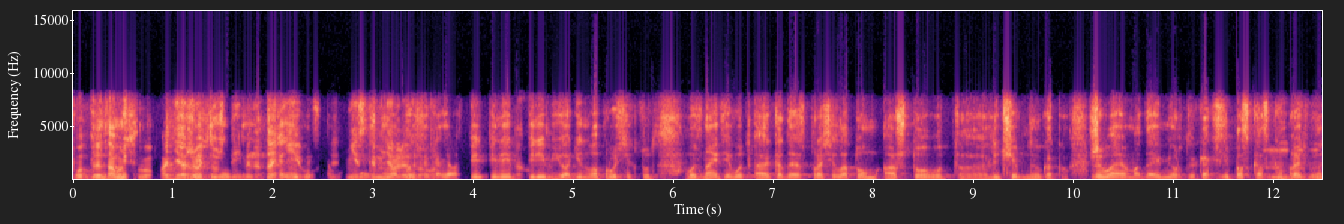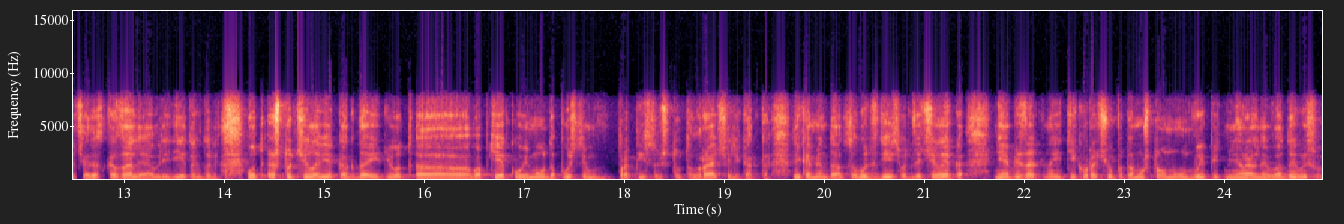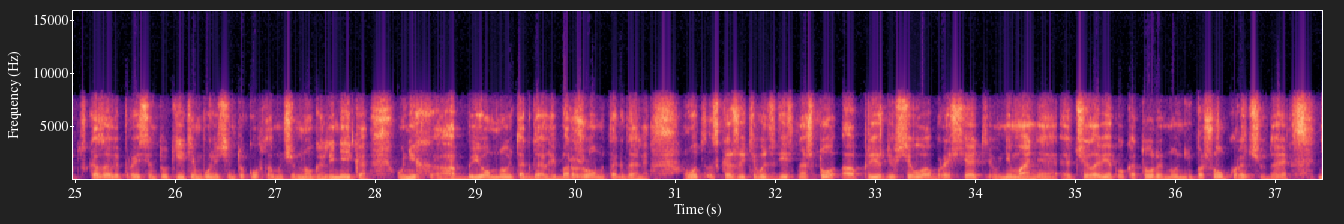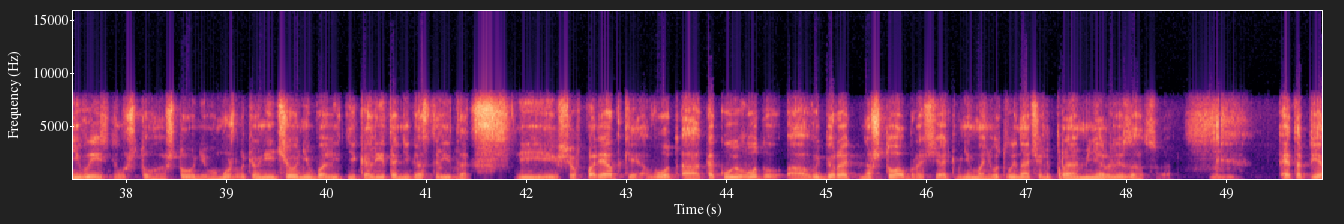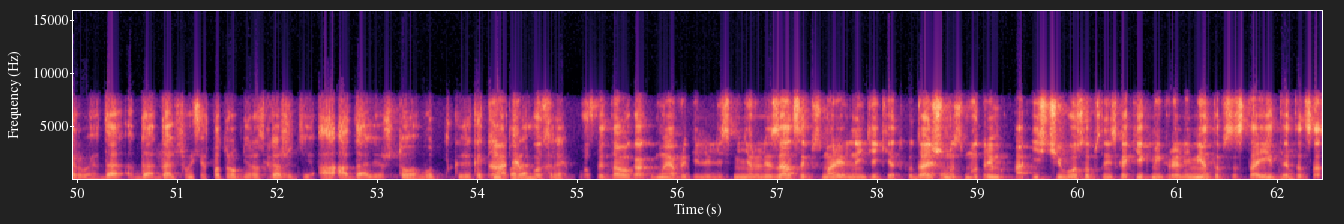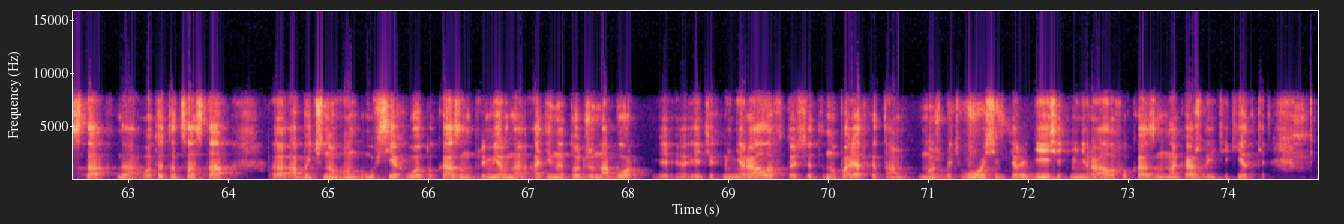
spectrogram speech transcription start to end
Вот для того, чтобы его поддерживать, Михаил, нужны именно такие низкоминерализованные. Я вас перебью один вопросик тут. Вот знаете, вот э, когда я спросил о том, а что вот лечебную, ну как, живая вода и мертвая, как если по сказкам mm-hmm. брать, вы вначале сказали о вреде и так далее. Вот что человек, когда идет э, в аптеку, ему, допустим, прописывает что-то врач или как-то рекомендация. Вот здесь вот для человека не обязательно идти к врачу, потому что он ну, выпить минеральную минеральной воды, вы сказали про сентуки, тем более сентуков там очень много, линейка у них объем, ну и так далее, боржом и так далее. Вот скажите, вот здесь на что а, прежде всего обращать внимание э, человеку, который, ну, не пошел к врачу, да, не выяснил, что, что у него, может быть, у него ничего не болит, ни колита, ни гастрита, mm-hmm. и все в порядке, вот, а какую воду а, выбирать, на что обращать внимание? Вот вы начали про минерализацию. Mm-hmm. Это первое, да? да? Да. Дальше вы сейчас подробнее расскажете. А, а далее что? Вот какие далее, параметры? После, после того, как мы определились с минерализацией, посмотрели на этикетку, дальше да. мы смотрим, а из чего, собственно, из каких микроэлементов состоит да. этот состав. Да, вот этот состав, э, обычно он у всех вот указан примерно один и тот же набор э, этих минералов, то есть это, ну, порядка там, может быть, 8-10 минералов указано на каждой этикетке.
